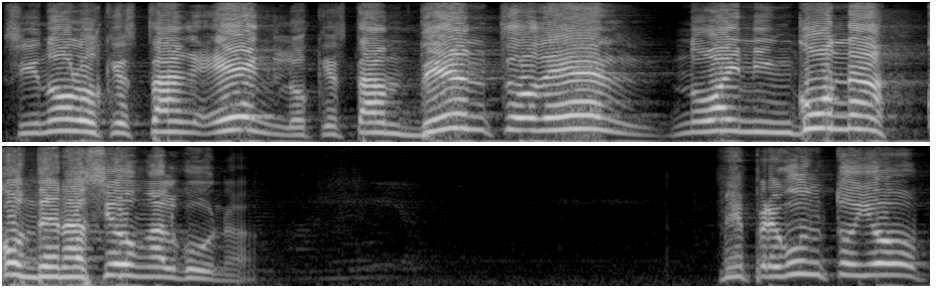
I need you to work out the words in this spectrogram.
sino los que están en, los que están dentro de Él. No hay ninguna condenación alguna. Me pregunto yo,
